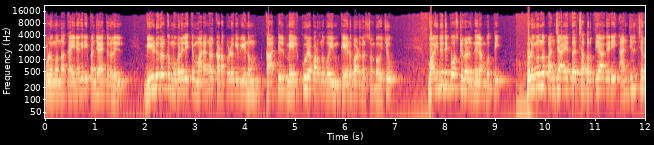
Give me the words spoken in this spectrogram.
പുളുങ്ങുന്ന കൈനഗിരി പഞ്ചായത്തുകളിൽ വീടുകൾക്ക് മുകളിലേക്ക് മരങ്ങൾ കടപുഴകി വീണും കാറ്റിൽ മേൽക്കൂര പറന്നുപോയും കേടുപാടുകൾ സംഭവിച്ചു. വൈദ്യുതി പോസ്റ്റുകൾ നിലംപൊത്തി. പുളിങ്ങുന്ന പഞ്ചായത്ത് ചതുർത്ഥ്യാഗരി അഞ്ചിൽച്ചിറ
